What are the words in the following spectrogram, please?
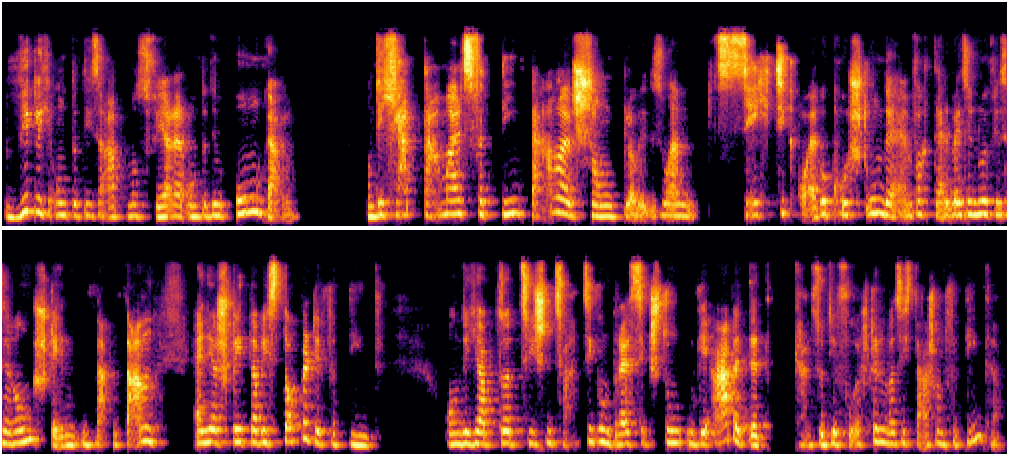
wirklich unter dieser Atmosphäre, unter dem Umgang. Und ich habe damals verdient, damals schon, glaube ich, das waren 60 Euro pro Stunde, einfach teilweise nur fürs Herumstehen. Und dann, ein Jahr später, habe ich das Doppelte verdient. Und ich habe dort zwischen 20 und 30 Stunden gearbeitet. Kannst du dir vorstellen, was ich da schon verdient habe?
